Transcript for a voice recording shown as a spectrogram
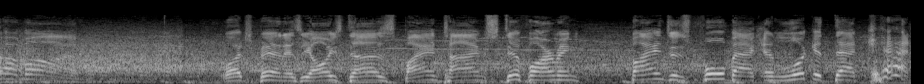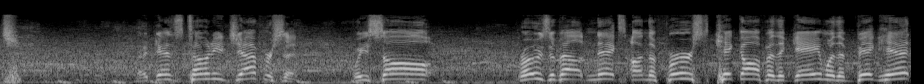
Come on. Watch Ben, as he always does, buying time, stiff arming, finds his fullback, and look at that catch against Tony Jefferson. We saw Roosevelt Nix on the first kickoff of the game with a big hit.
